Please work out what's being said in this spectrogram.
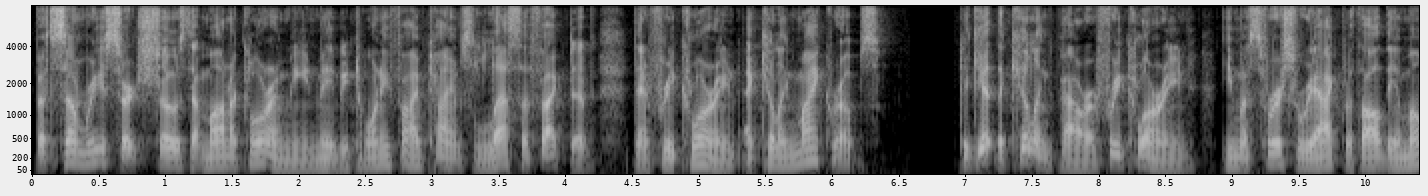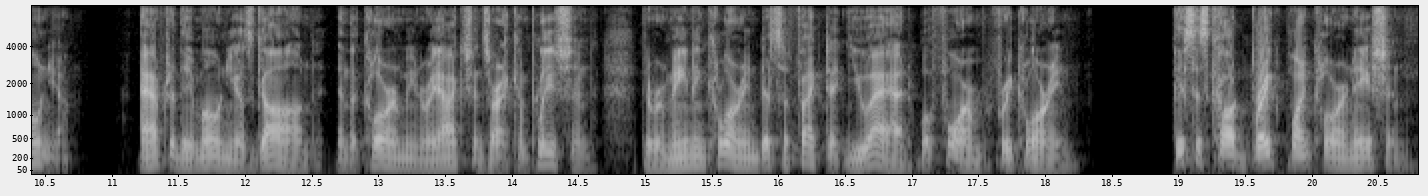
but some research shows that monochloramine may be 25 times less effective than free chlorine at killing microbes. To get the killing power of free chlorine, you must first react with all the ammonia. After the ammonia is gone and the chloramine reactions are at completion, the remaining chlorine disinfectant you add will form free chlorine. This is called breakpoint chlorination,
